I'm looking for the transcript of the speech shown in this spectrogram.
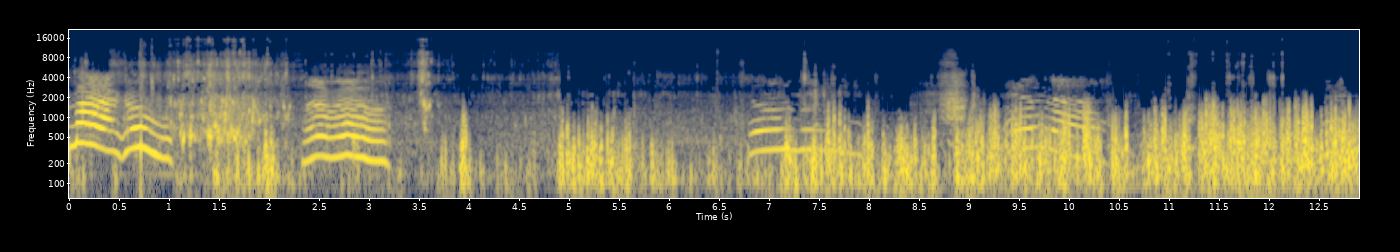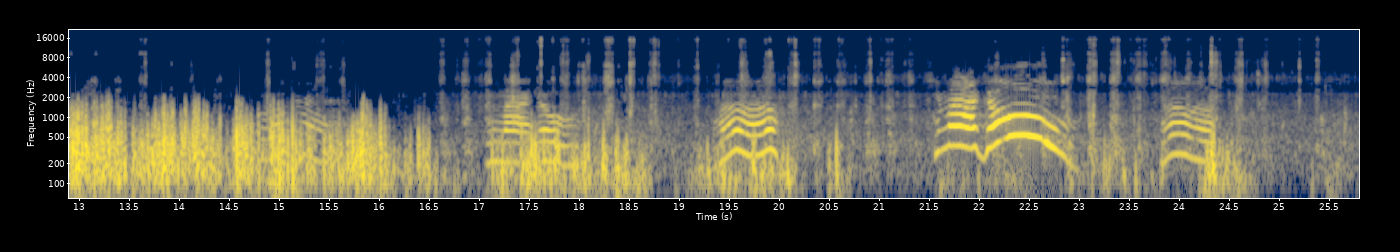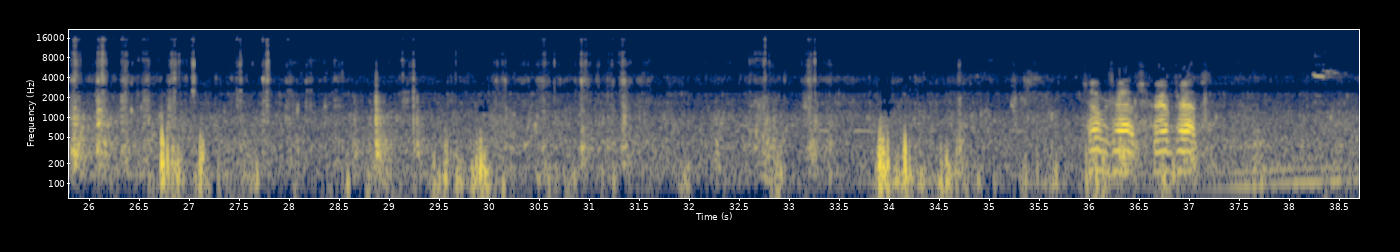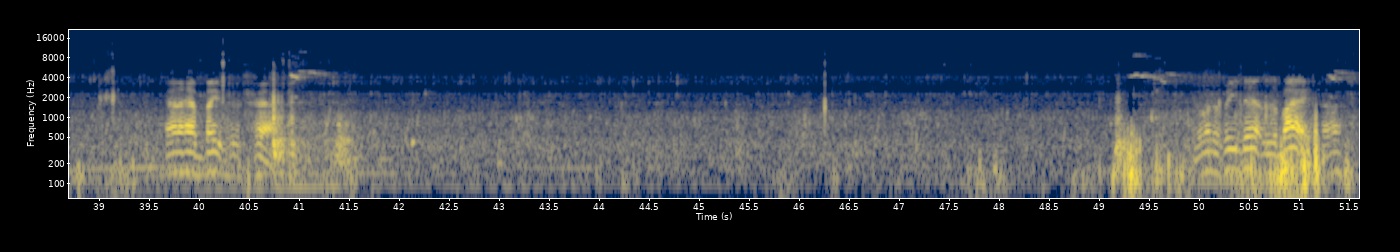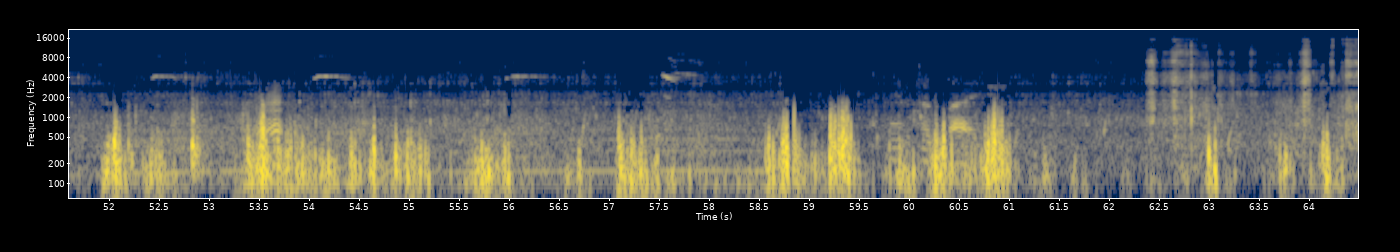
Chimago. Oh, Show me. And I. Chimago. Oh. Chimago. Oh. Cover traps, crab traps. Gotta have bait for the traps. You want to feed that to the bass, huh? Alright.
